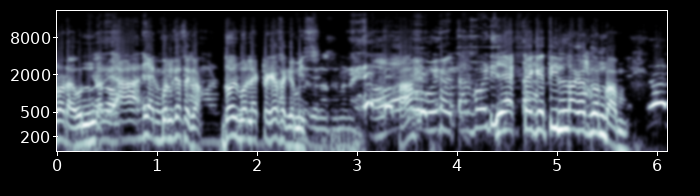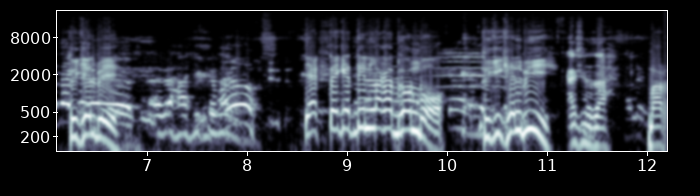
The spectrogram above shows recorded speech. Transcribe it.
নটা এক বল গেছে গা। দশ বল একটা গেছে গা মিস। হ্যাঁ? এক থেকে তিন লাগাত গনবাম তুই খেলবি? এক থেকে তিন লাগাত গনবো তুই কি খেলবি? আচ্ছা যা। মার।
